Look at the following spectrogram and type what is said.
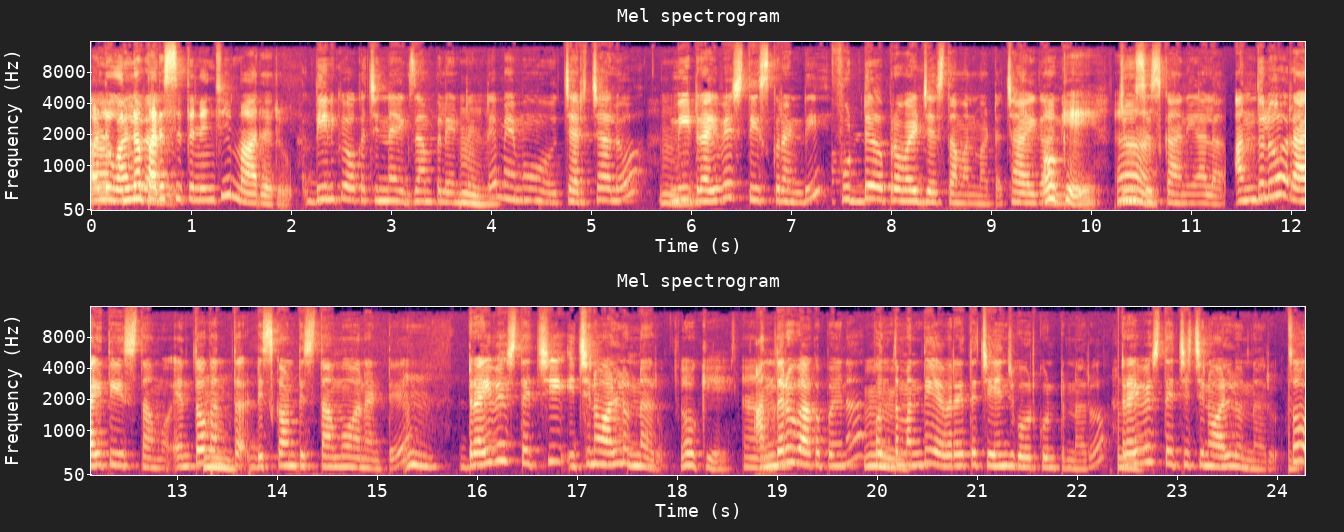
వాళ్ళు ఉన్న. పరిస్థితి నుంచి మారరు. దీనికి ఒక చిన్న ఎగ్జాంపుల్ ఏంటంటే మేము. చర్చాలో మీ డ్రైవేస్ తీసుకురండి ఫుడ్ ప్రొవైడ్ చేస్తాం అనమాట చాయ్. కానీ జ్యూసెస్ కానీ అలా. అందులో రాయితీ ఇస్తాము. ఎంతో కొంత డిస్కౌంట్ ఇస్తాము అని అంటే డ్రైవేస్ తెచ్చి ఇచ్చిన వాళ్ళు ఉన్నారు. ఓకే. అందరూ కాకపోయినా కొంతమంది ఎవరైతే చేంజ్ కోరుకుంటున్నారో డ్రైవేస్ తెచ్చిచ్చిన వాళ్ళు ఉన్నారు. సో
